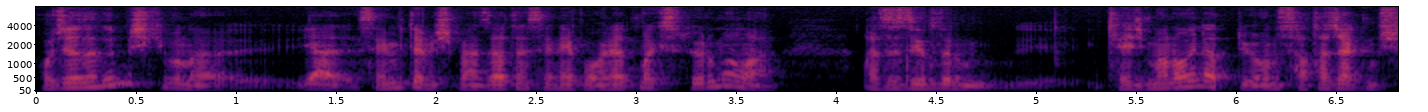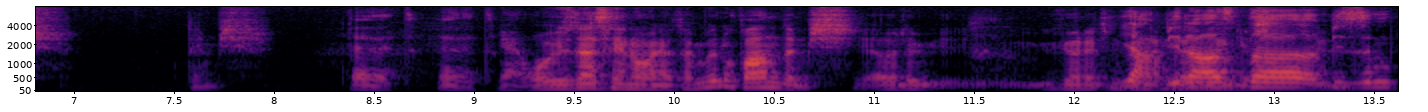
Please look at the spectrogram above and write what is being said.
Hoca da demiş ki buna ya Semih demiş ben zaten seni hep oynatmak istiyorum ama Aziz Yıldırım e, Kecman oynat diyor onu satacakmış demiş. Evet, evet. Yani o yüzden seni oynatamıyorum falan demiş. Öyle bir yönetim Ya biraz da yani. bizim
